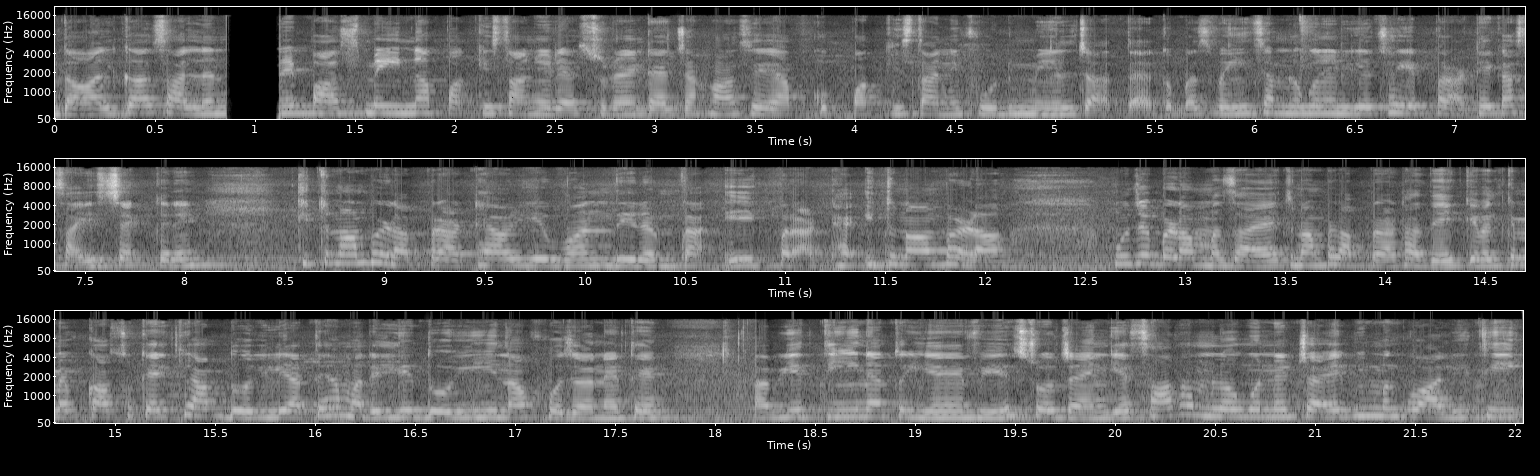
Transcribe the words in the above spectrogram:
दाल का सालन। मेरे पास में ही ना पाकिस्तानी रेस्टोरेंट है जहाँ से आपको पाकिस्तानी फ़ूड मिल जाता है। तो बस वहीं से हम लोगों ने लिया था, ये पराठे का साइज़ चेक करें। कितना बड़ा पराठा है और ये वन दिरम का एक पराठा है। इतना बड़ा। मुझे बड़ा मज़ा आया इतना बड़ा पराठा देख के। बल्कि मैं कासू कह रही थी, आप दो ही ले आते हैं, हमारे लिए दो ही इनफ हो जाने थे। अब ये तीन है तो ये वेस्ट हो जाएँगे। साथ हम लोगों ने चाय भी मंगवा ली थी।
